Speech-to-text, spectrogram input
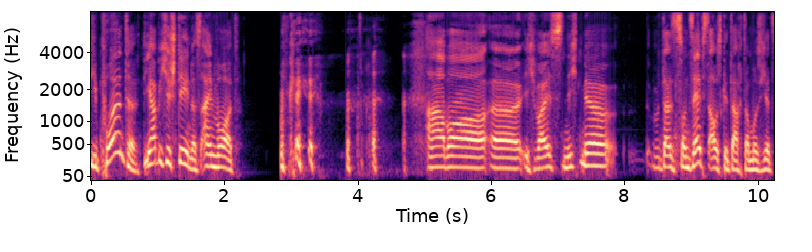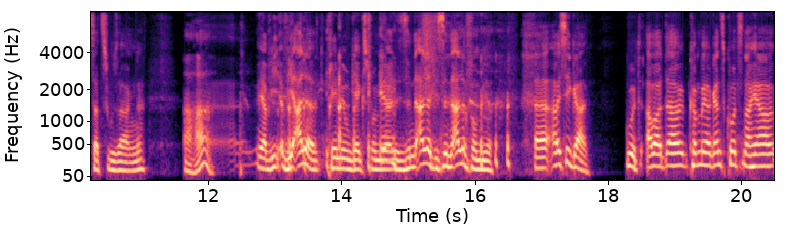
die Pointe, die habe ich hier stehen, das ist ein Wort. Okay. Aber äh, ich weiß nicht mehr, das ist so ein selbst ausgedachter, muss ich jetzt dazu sagen. Ne? Aha. Ja, wie, wie alle Premium-Gags von mir. Die sind alle, die sind alle von mir. Äh, aber ist egal. Gut, aber da können wir ja ganz kurz nachher,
